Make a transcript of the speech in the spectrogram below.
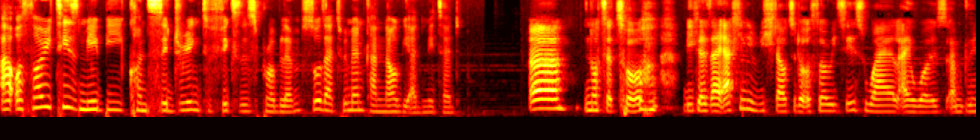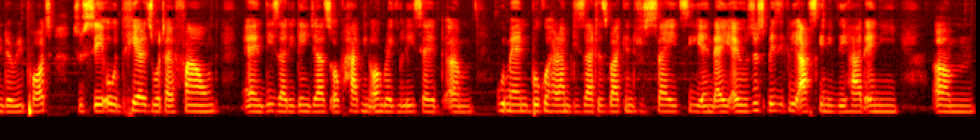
are authorities maybe considering to fix this problem so that women can now be admitted? Uh, not at all, because I actually reached out to the authorities while I was um doing the report to say, oh, here is what I found, and these are the dangers of having unregulated um women Boko Haram deserters back in society, and I I was just basically asking if they had any um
